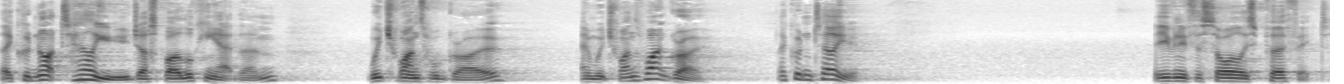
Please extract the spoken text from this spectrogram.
they could not tell you just by looking at them which ones will grow and which ones won't grow. They couldn't tell you. Even if the soil is perfect.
